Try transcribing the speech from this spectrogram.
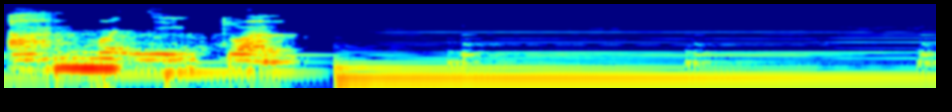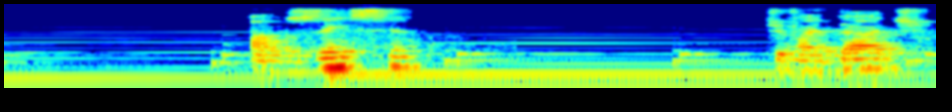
amanituan. ausência de vaidade,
